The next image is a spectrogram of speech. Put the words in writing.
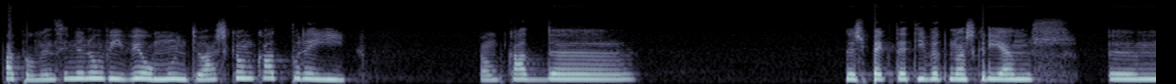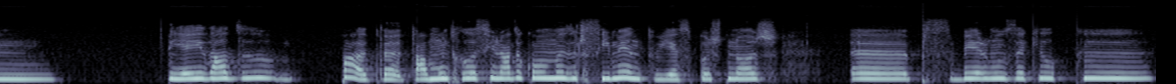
Pá, pelo menos ainda não viveu muito. Eu acho que é um bocado por aí. É um bocado da, da expectativa que nós criamos um, e a idade está tá muito relacionada com o amadurecimento e é suposto nós uh, percebermos aquilo que,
